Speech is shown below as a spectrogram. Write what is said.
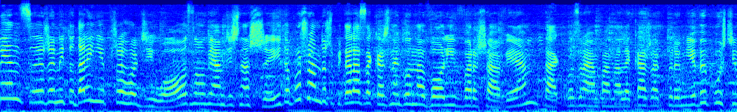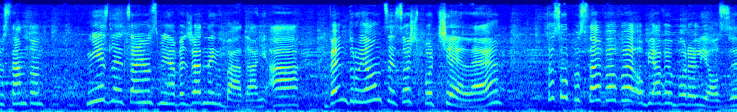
więc, że mi to dalej nie przechodziło, znowu miałam gdzieś na szyi, to poszłam do szpitala zakaźnego na Woli w Warszawie. Tak, pozdrawiam pana lekarza, który mnie wypuścił stamtąd, nie zlecając mi nawet żadnych badań. A wędrujące coś po ciele to są podstawowe objawy boreliozy,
